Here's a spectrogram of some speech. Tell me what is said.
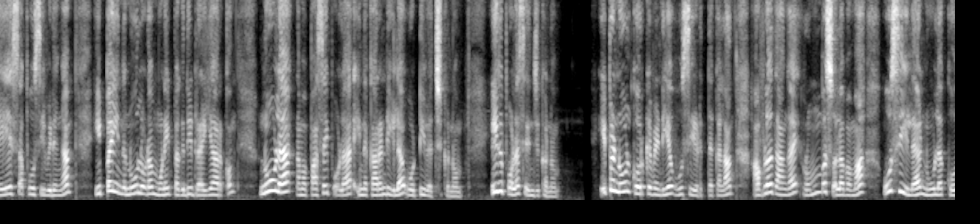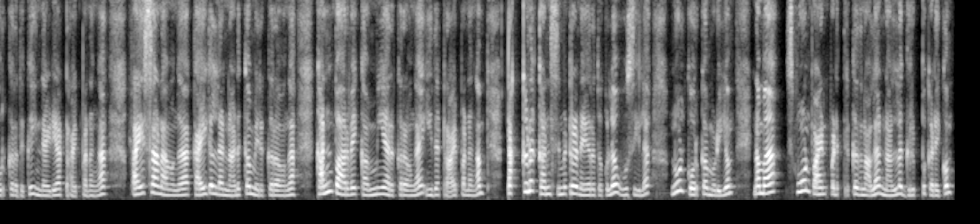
லேசாக பூசி விடுங்க. இப்போ இந்த நூலோட முனைப்பகுதி ட்ரையாக இருக்கும். நூலை நம்ம பசை போல் இந்த கரண்டியில் ஒட்டி வச்சுக்கணும். இது போல் செஞ்சுக்கணும். இப்போ நூல் கோர்க்க வேண்டிய ஊசி எடுத்துக்கலாம். அவ்வளோதாங்க ரொம்ப சுலபமாக ஊசியில் நூலை கோர்க்கறதுக்கு இந்த ஐடியா ட்ரை பண்ணுங்கள் வயசானவங்க கைகளில் நடுக்கம் இருக்கிறவங்க கண் பார்வை கம்மியாக இருக்கிறவங்க இதை ட்ரை பண்ணுங்கள் டக்குன்னு கண் சிமிட்டுற நேரத்துக்குள்ளே ஊசியில் நூல் கோர்க்க முடியும். நம்ம ஸ்பூன் பயன்படுத்திருக்கிறதுனால நல்ல கிரிப்பு கிடைக்கும்.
